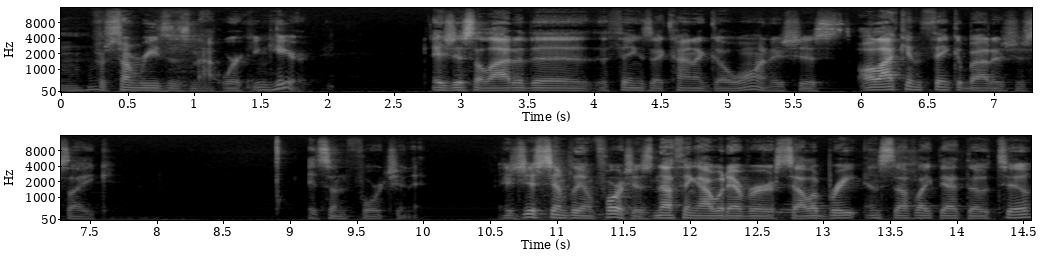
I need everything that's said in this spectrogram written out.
Mm-hmm. For some reason, it's not working here. It's just a lot of the, the things that kind of go on. It's just all I can think about is just like it's unfortunate. It's just simply unfortunate. It's nothing I would ever celebrate and stuff like that, though. Too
